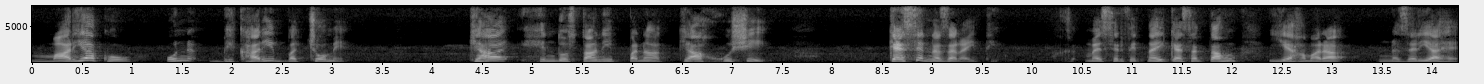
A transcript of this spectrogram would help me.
मारिया को उन भिखारी बच्चों में क्या हिंदुस्तानी पना क्या खुशी कैसे नज़र आई थी? मैं सिर्फ़ इतना ही कह सकता हूँ, ये हमारा नज़रिया है,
